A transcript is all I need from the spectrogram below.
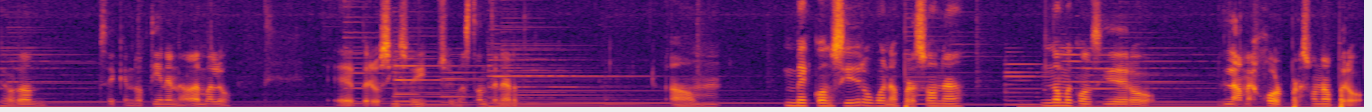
La verdad, sé que no tiene nada malo. Eh, pero sí, soy, soy bastante nerd. me considero buena persona. No me considero la mejor persona, pero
